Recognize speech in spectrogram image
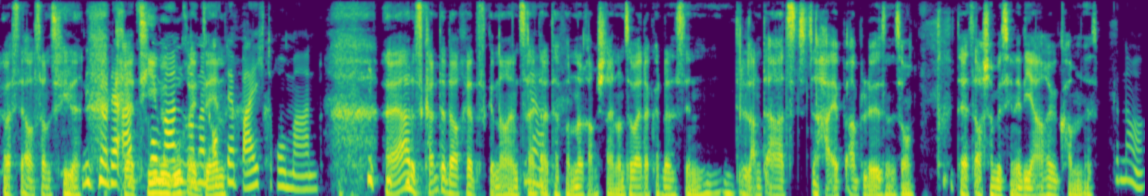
Du hast ja auch sonst viele Nicht nur der kreative Arztroman, sondern auch der Beichtroman. Ja, das könnte doch jetzt genau im Zeitalter ja. von Rammstein und so weiter, könnte das den Landarzt-Hype ablösen, so, der jetzt auch schon ein bisschen in die Jahre gekommen ist. Genau.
